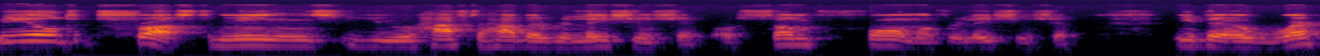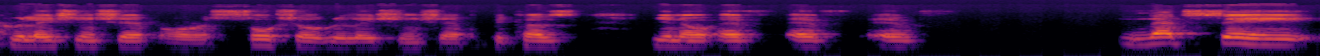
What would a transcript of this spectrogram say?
build trust means you have to have a relationship or some form of relationship, either a work relationship or a social relationship. Because you know, if if if let's say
